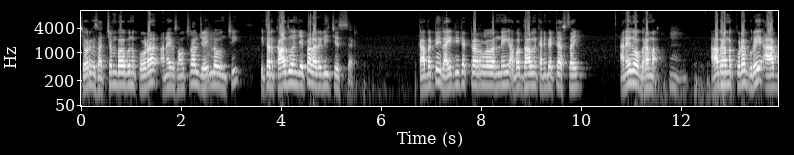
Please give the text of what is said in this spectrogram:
చివరికి సత్యంబాబును కూడా అనేక సంవత్సరాలు జైల్లో ఉంచి ఇతను కాదు అని చెప్పి అలా రిలీజ్ చేసేసారు కాబట్టి లైట్ డిటెక్టర్లు అన్నీ అబద్ధాలను కనిపెట్టేస్తాయి అనేది ఒక భ్రమ. ఆ భ్రమకు కూడా గురై ఆ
